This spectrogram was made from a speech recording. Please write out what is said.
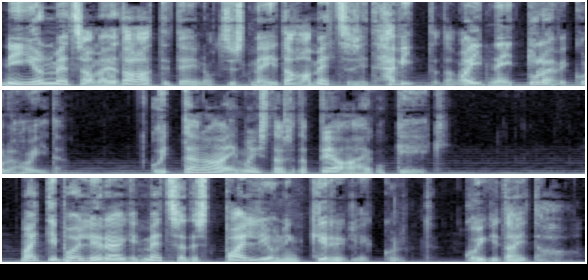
nii on metsamehed alati teinud, sest me ei taha metsasid hävitada, vaid neid tulevikule hoida. kuid täna ei mõista seda peaaegu keegi. Mati Polli räägib metsadest palju ning kirglikult, kuigi ta ei taha.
